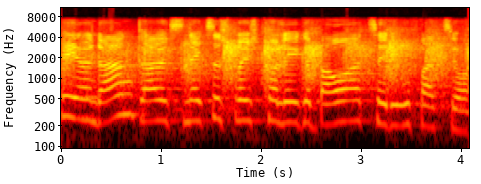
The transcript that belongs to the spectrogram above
Vielen Dank. Als nächster spricht Kollege Bauer, CDU-Fraktion.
